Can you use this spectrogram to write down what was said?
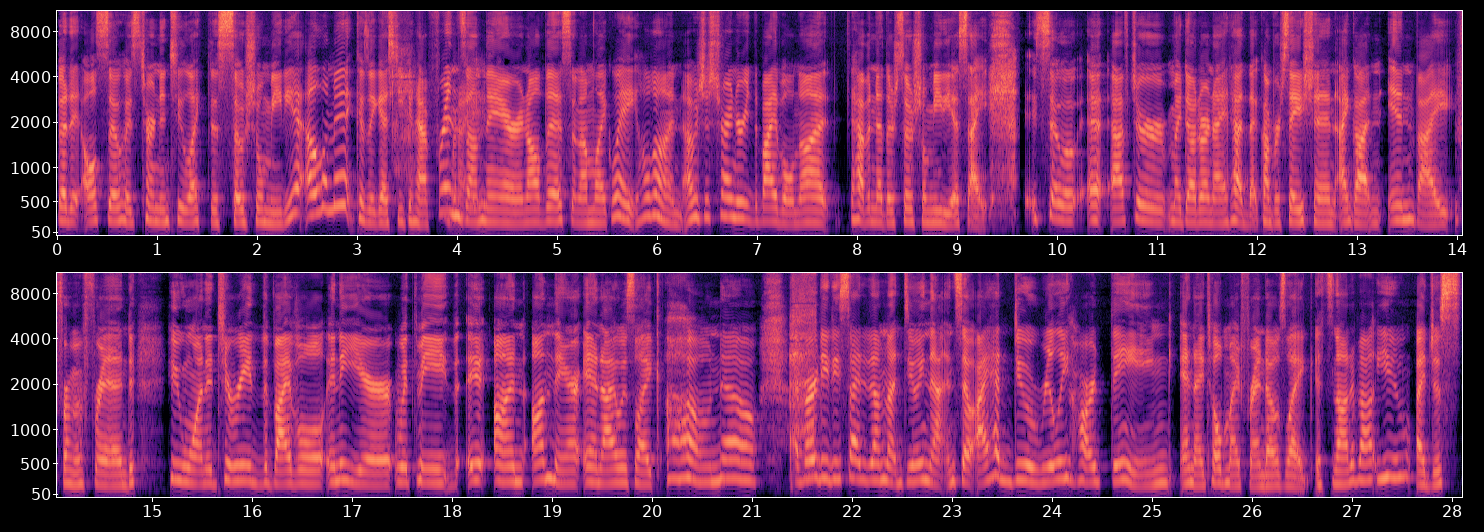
but it also has turned into like this social media element because I guess you can have friends right. on there and all this. And I'm like, wait, hold on. I was just trying to read the Bible, not have another social media site. So uh, after my daughter and I had had that conversation, I got an invite from a friend who wanted to read the Bible in a year with me on on there and I was like, "Oh no. I've already decided I'm not doing that." And so I had to do a really hard thing and I told my friend I was like, "It's not about you. I just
